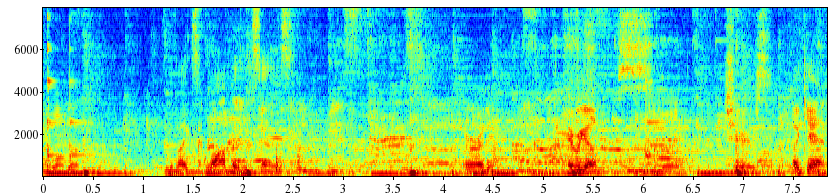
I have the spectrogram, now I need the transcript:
like guava. He likes guava, he says. Alrighty. Here we go. Cheers. Again.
